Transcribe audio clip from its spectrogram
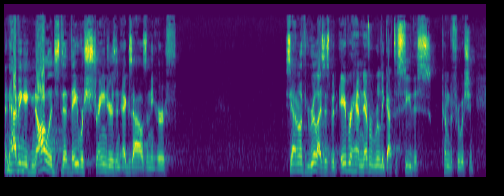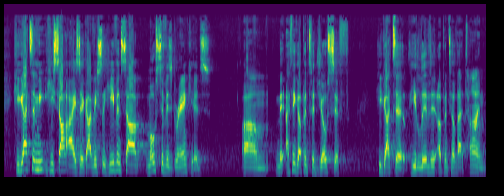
and having acknowledged that they were strangers and exiles in the earth. See, I don't know if you realize this, but Abraham never really got to see this come to fruition. He got to meet, he saw Isaac, obviously. He even saw most of his grandkids. Um, I think up until Joseph, he got to, he lived up until that time.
